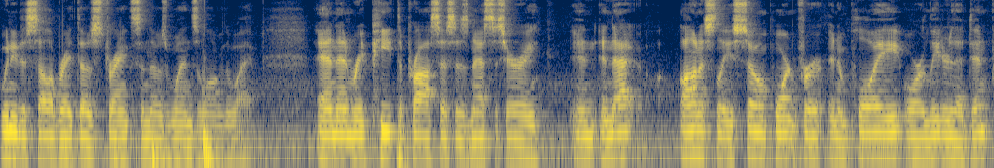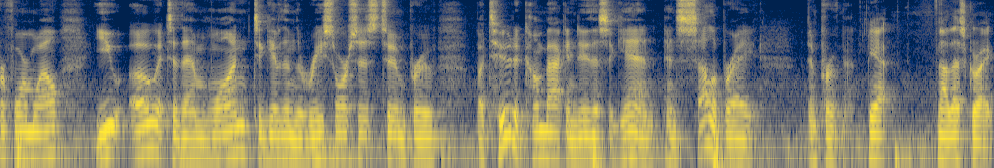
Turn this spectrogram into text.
We need to celebrate those strengths and those wins along the way, and then repeat the process as necessary. And and that honestly is so important for an employee or a leader that didn't perform well. You owe it to them one to give them the resources to improve, but two to come back and do this again and celebrate improvement. Yeah, No, that's great.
